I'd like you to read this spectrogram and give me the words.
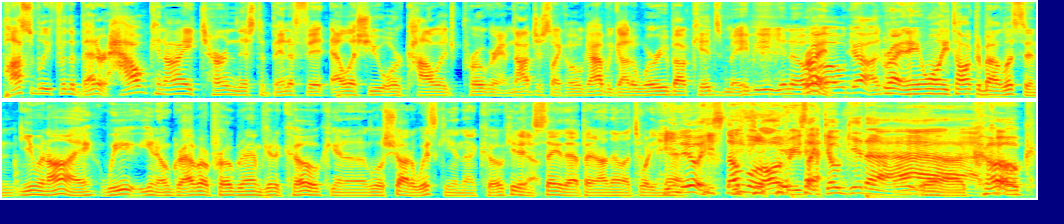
possibly for the better. How can I turn this to benefit LSU or college program? Not just like, oh God, we got to worry about kids. Maybe you know, right. oh God, Right. And he, well, he talked about listen, you and I, we, you know, grab our program, get a Coke and a little shot of whiskey in that Coke. He didn't Yeah. say that, but I know that's what he, He meant. He knew. He stumbled over. He's like, "Go get a Uh, ah, Coke.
